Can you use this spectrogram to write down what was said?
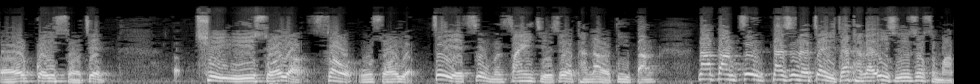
而归所见，去于所有，受无所有。这也是我们上一节所有谈到的地方。那但这但是呢，这里在谈到的意思是说什么？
